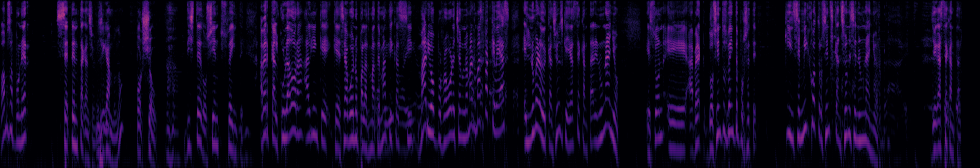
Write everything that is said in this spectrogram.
Vamos a poner 70 canciones, digamos, ¿no? Por show. Ajá. Diste 220. A ver, calculadora, alguien que, que sea bueno para las matemáticas. Sí. Mario, por favor, échanos la mano. Más para que veas el número de canciones que llegaste a cantar en un año. Eh, son, eh, a ver, 220 por 7. 15.400 canciones en un año, hermano. Llegaste a cantar.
